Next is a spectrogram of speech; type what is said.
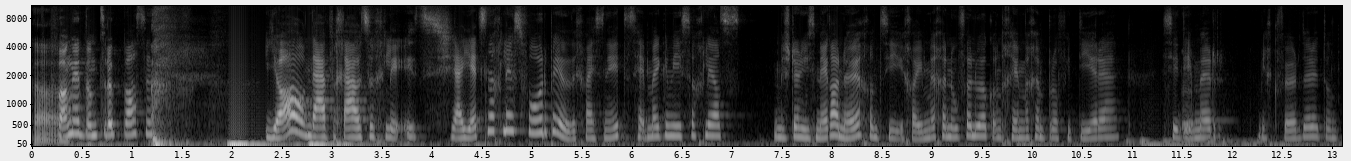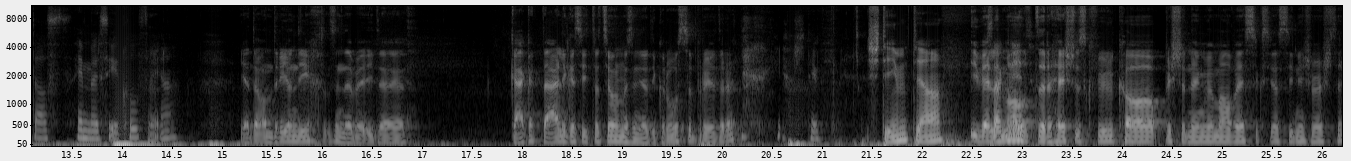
Ah. gefangen und zurückgepasst. ja, und einfach auch so ein bisschen... Es ist ja jetzt noch ein bisschen ein Vorbild. Ich weiß nicht, das hat man irgendwie so ein bisschen als... Wir stehen uns mega nahe und sie ich kann immer aufschauen und ich kann immer profitieren. Sie hat Ja. immer mich gefördert und das hat mir sehr geholfen, Ja. ja. Ja, der André und ich sind eben in der gegenteiligen Situation. Wir sind ja die grossen Brüder. Ja, stimmt. Stimmt, ja. In welchem nicht. Alter hast du das Gefühl gehabt, bist du dann irgendwann mal besser gewesen als deine Schwester?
